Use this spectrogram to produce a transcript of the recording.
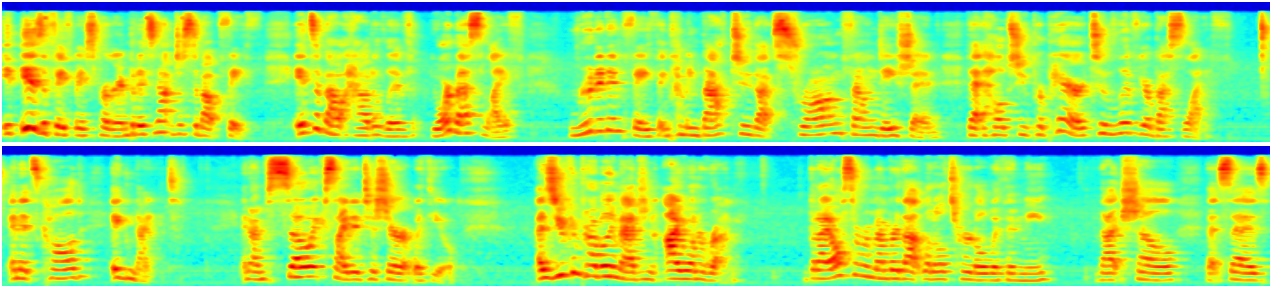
It is a faith based program, but it's not just about faith. It's about how to live your best life rooted in faith and coming back to that strong foundation that helps you prepare to live your best life. And it's called Ignite. And I'm so excited to share it with you. As you can probably imagine, I want to run. But I also remember that little turtle within me, that shell that says,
